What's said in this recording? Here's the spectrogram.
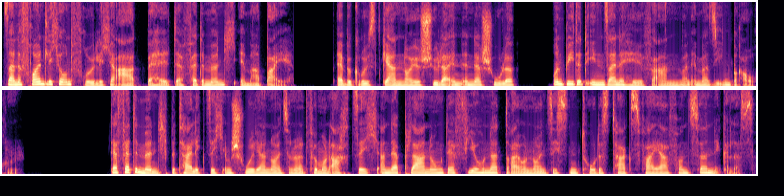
Seine freundliche und fröhliche Art behält der fette Mönch immer bei. Er begrüßt gern neue SchülerInnen in der Schule und bietet ihnen seine Hilfe an, wann immer sie ihn brauchen. Der fette Mönch beteiligt sich im Schuljahr 1985 an der Planung der 493. Todestagsfeier von Sir Nicholas.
